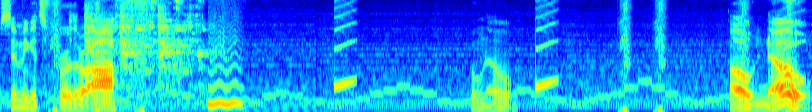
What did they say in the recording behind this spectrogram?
assuming it's further off. Oh no. Oh no!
